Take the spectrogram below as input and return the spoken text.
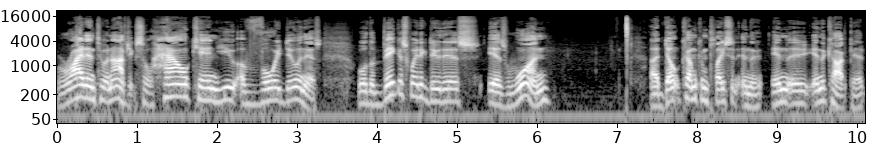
right into an object. So how can you avoid doing this? Well, the biggest way to do this is one, uh, don't come complacent in the in the in the cockpit,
